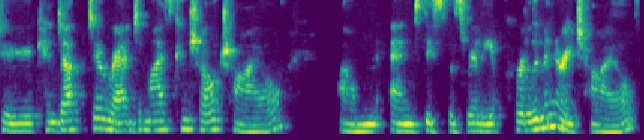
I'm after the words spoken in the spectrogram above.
to conduct a randomized control trial, um, and this was really a preliminary trial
